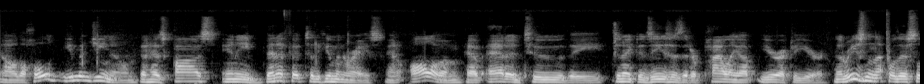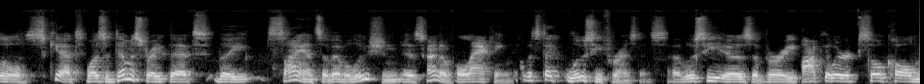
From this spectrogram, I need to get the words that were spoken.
uh, the whole human genome that has caused any benefit to the human race. And all of them have added to the genetic diseases that are piling up year after year. And the reason for this little skit was to demonstrate that the science of evolution is kind of lacking. Let's take Lucy, for instance. Uh, Lucy is a very popular so-called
